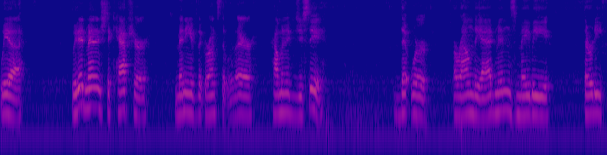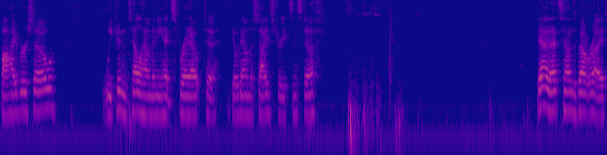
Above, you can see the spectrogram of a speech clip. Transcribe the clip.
We uh we did manage to capture many of the grunts that were there. How many did you see? That were around the admins, maybe 35 or so. We couldn't tell how many had spread out to go down the side streets and stuff. Yeah, that sounds about right.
